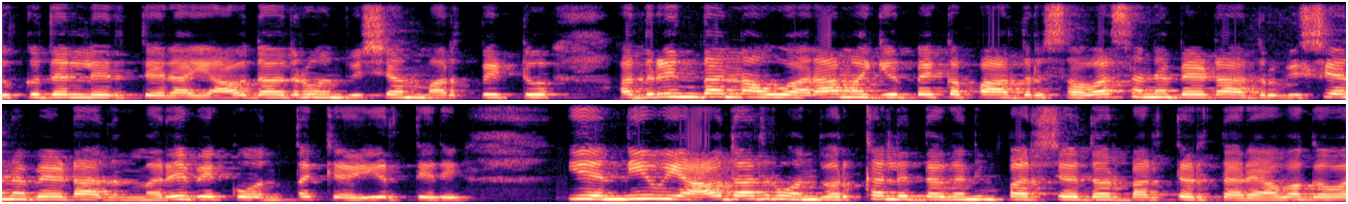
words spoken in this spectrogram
ದುಃಖದಲ್ಲಿರ್ತೀರ, ಯಾವುದಾದ್ರೂ ಒಂದು ವಿಷಯನ ಮರೆತುಬಿಟ್ಟು ಅದರಿಂದ ನಾವು ಆರಾಮಾಗಿರ್ಬೇಕಪ್ಪ ಅದ್ರ ಸವಾಸನೆ ಬೇಡ ಅದ್ರ ವಿಷಯನೇ ಬೇಡ, ಅದನ್ನು ಮರಿಬೇಕು ಅಂತ ಕೆ, ಇರ್ತೀರಿ. ನೀವು ಯಾವುದಾದ್ರೂ ಒಂದು ವರ್ಕಲ್ಲಿದ್ದಾಗ ನಿಮ್ಮ ಪರಿಚಯದವ್ರು ಬರ್ತಿರ್ತಾರೆ, ಅವಾಗವ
